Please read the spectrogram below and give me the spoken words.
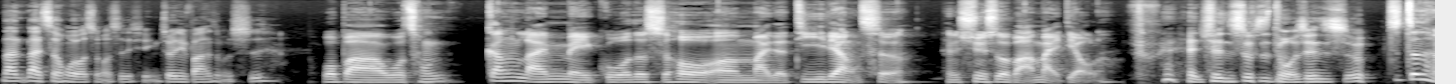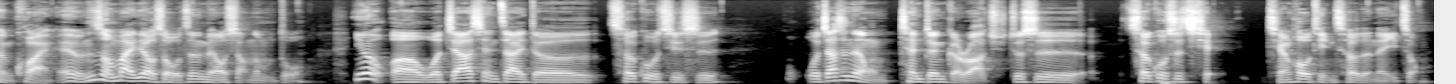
那那生活有什么事情？最近发生什么事？我把我从刚来美国的时候，呃，买的第一辆车，很迅速的把它卖掉了。很迅速是多迅速？是真的很快。哎，我那时候卖掉的时候，我真的没有想那么多。因为呃，我家现在的车库其实，我家是那种 tandem garage，就是车库是前前后停车的那一种。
